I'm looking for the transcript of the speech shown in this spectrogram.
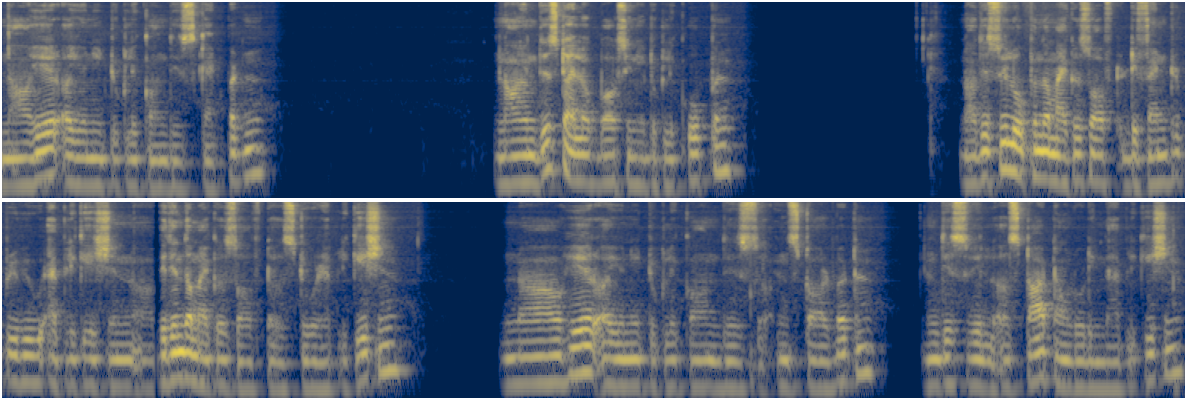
now here uh, you need to click on this get button. Now in this dialog box you need to click open. Now this will open the Microsoft Defender preview application uh, within the Microsoft uh, Store application. Now here uh, you need to click on this uh, install button. And this will uh, start downloading the application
